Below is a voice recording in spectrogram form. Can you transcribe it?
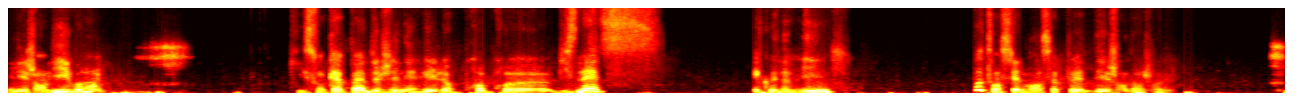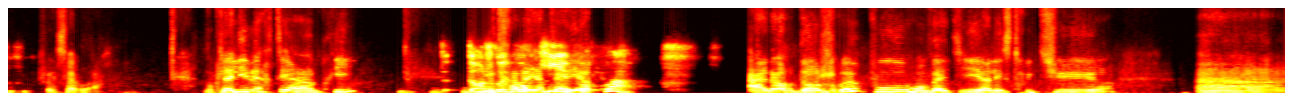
Et les gens libres, qui sont capables de générer leur propre business, économie, potentiellement, ça peut être des gens dangereux. Il faut le savoir. Donc la liberté a un prix. dangereux pour qui et pourquoi Alors dangereux pour, on va dire, les structures, euh,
